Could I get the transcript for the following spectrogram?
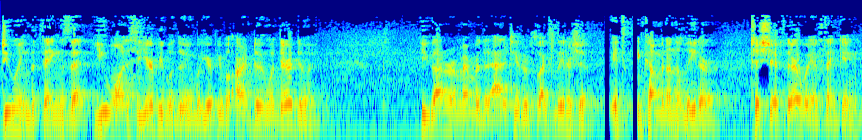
doing the things that you want to see your people doing, but your people aren't doing what they're doing. You've got to remember that attitude reflects leadership. It's incumbent on the leader to shift their way of thinking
